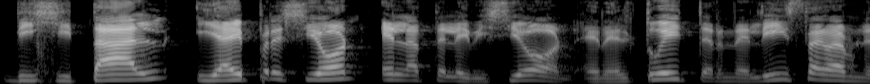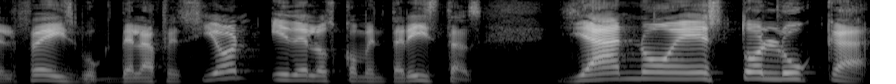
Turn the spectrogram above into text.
digital y hay presión en la televisión, en el Twitter, en el Instagram, en el Facebook, de la afición y de los comentaristas. Ya no es Toluca.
